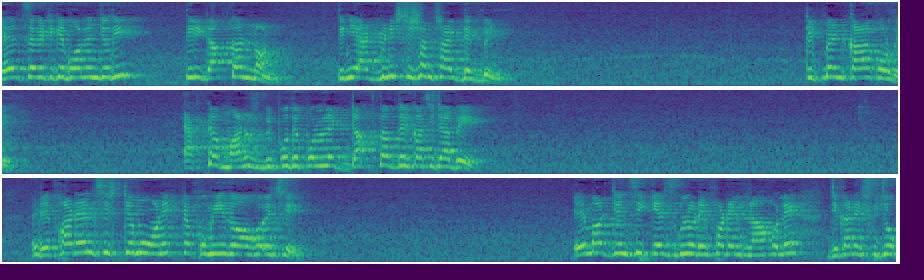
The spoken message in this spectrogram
হেলথ সেক্রেটারিকে বলেন যদি, তিনি ডাক্তার নন, তিনি অ্যাডমিনিস্ট্রেশন সাইড দেখবেন। ট্রিটমেন্ট কারা করবে? একটা মানুষ বিপদে পড়লে ডাক্তারদের কাছে যাবে। রেফারেল সিস্টেমও অনেকটা কমিয়ে দেওয়া হয়েছে। এমার্জেন্সি কেসগুলো রেফারেল না হলে যেখানে সুযোগ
